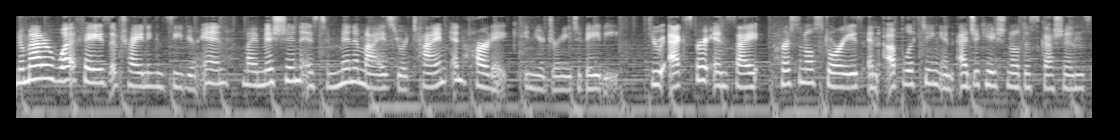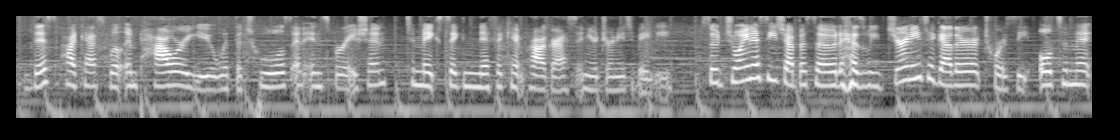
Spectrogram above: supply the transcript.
No matter what phase of trying to conceive you're in, my mission is to minimize your time and heartache in your journey to baby. Through expert insight, personal stories, and uplifting and educational discussions, this podcast will empower you with the tools and inspiration to make significant progress in your journey to baby. So join us each episode as we journey together towards the ultimate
